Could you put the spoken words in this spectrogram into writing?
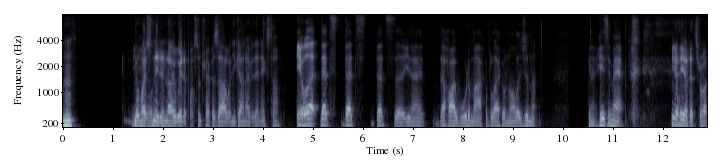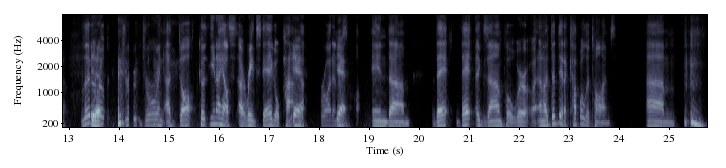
You almost need to know where the possum trappers are when you're going over there next time. Yeah, well, that that's that's that's the you know the high watermark of local knowledge, isn't it? You know, here's a map. Yeah, yeah, that's right. Literally drew, drawing a dot because you know how s- a red stag will park Yeah. up right in Yeah. a spot, and um, that that example where and I did that a couple of times, um,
